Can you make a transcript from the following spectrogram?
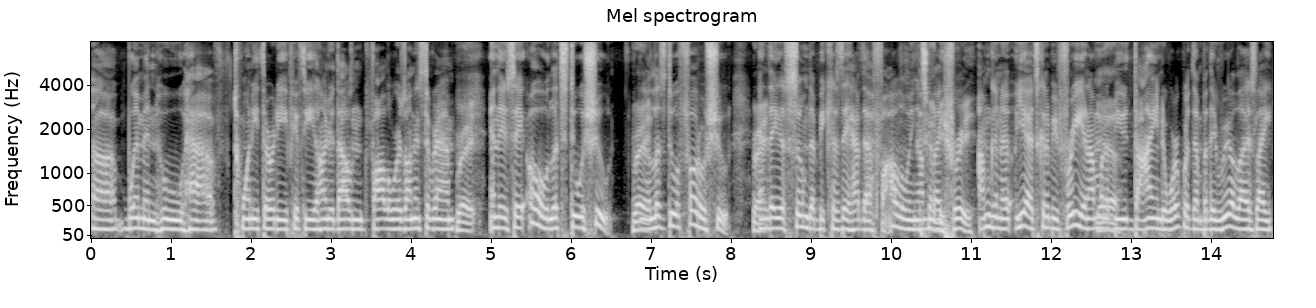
uh women who have 20, 30, 50, 100,000 followers on Instagram. Right. And they say, "Oh, let's do a shoot." You know, let's do a photo shoot, Right. and they assume that because they have that following, I'm gonna like, be free. I'm gonna, yeah, it's gonna be free, and I'm gonna be dying to work with them. But they realize like,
